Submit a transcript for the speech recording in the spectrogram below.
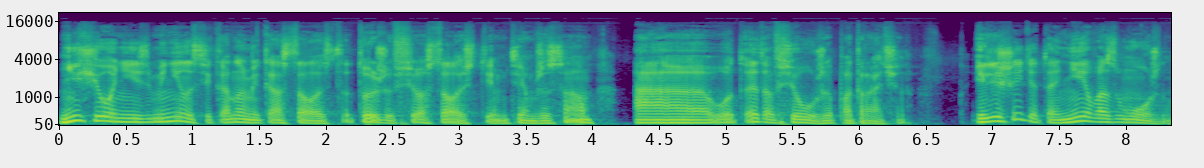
Ничего не изменилось, экономика осталась той же, все осталось тем, тем же самым, а вот это все уже потрачено. И решить это невозможно.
